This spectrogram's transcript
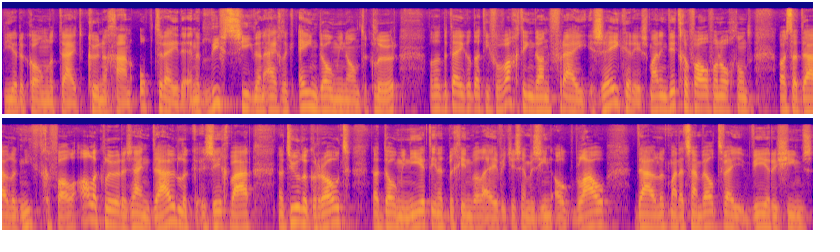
die er de komende tijd kunnen gaan optreden. En het liefst zie ik dan eigenlijk één dominante kleur. Want dat betekent dat die verwachting dan vrij zeker is. Maar in dit geval vanochtend was dat duidelijk niet het geval. Alle kleuren zijn duidelijk zichtbaar. Natuurlijk rood, dat domineert in het begin wel eventjes. En we zien ook blauw duidelijk. Maar dat zijn wel twee weerregimes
